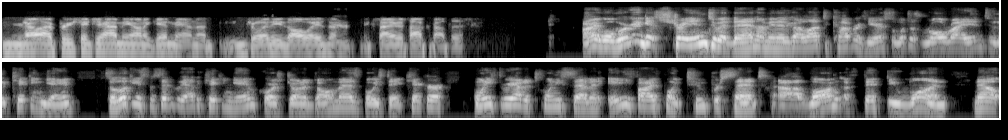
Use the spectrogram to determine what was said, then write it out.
No, I appreciate you having me on again, man. I enjoy these always and excited to talk about this. All right, well, we're going to get straight into it then. I mean, they've got a lot to cover here, so we'll just roll right into the kicking game. So, looking specifically at the kicking game, of course, Jonah Dalmas, Boise State kicker, 23 out of 27, 85.2%, uh, long of 51. Now,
